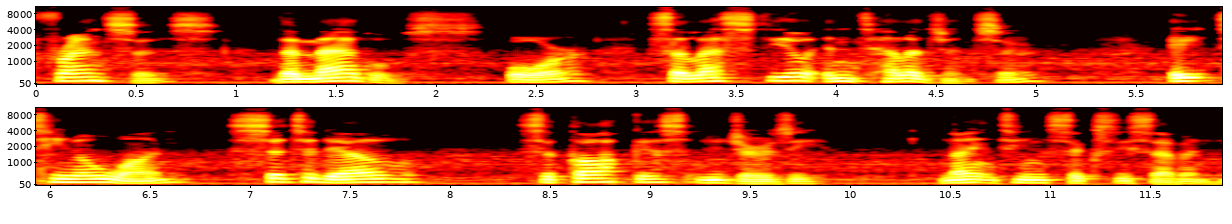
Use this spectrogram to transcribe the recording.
Francis, The Magus, or Celestial Intelligencer, 1801, Citadel, Secaucus, New Jersey, 1967.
